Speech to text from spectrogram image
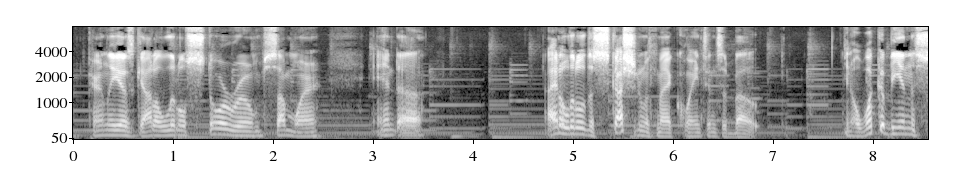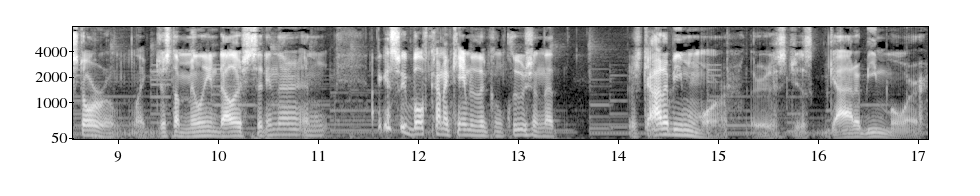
apparently he has got a little storeroom somewhere. And uh, I had a little discussion with my acquaintance about, you know, what could be in the storeroom? Like just a million dollars sitting there? And I guess we both kind of came to the conclusion that there's got to be more. There's just got to be more.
